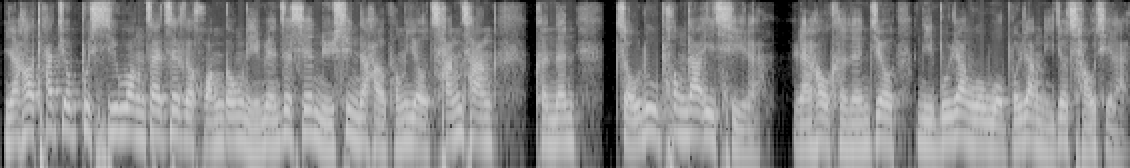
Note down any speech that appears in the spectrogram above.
然后他就不希望在这个皇宫里面，这些女性的好朋友常常可能走路碰到一起了，然后可能就你不让我，我不让你，就吵起来。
